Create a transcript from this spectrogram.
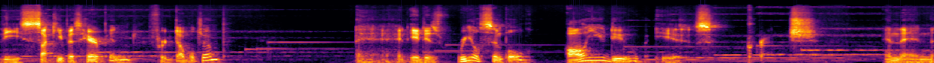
the Succubus hairpin for double jump. And it is real simple. All you do is crouch, and then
